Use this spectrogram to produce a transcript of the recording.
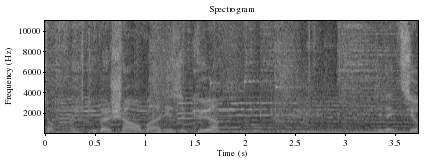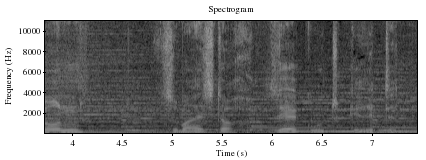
doch recht überschaubar, diese Kür. Die Lektion zumeist doch sehr gut geritten.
